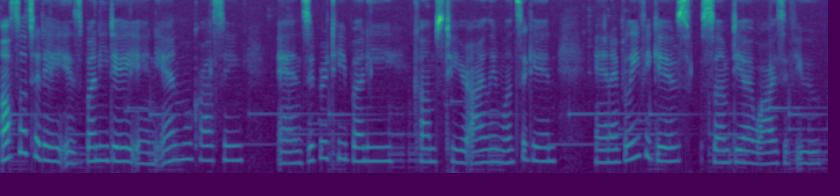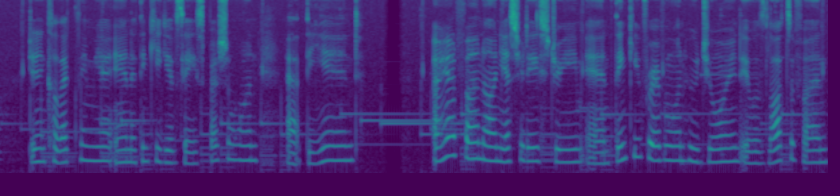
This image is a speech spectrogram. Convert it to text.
Also today is Bunny Day in Animal Crossing and Zipper T Bunny comes to your island once again and I believe he gives some DIYs if you didn't collect them yet and I think he gives a special one at the end. I had fun on yesterday's stream and thank you for everyone who joined. It was lots of fun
